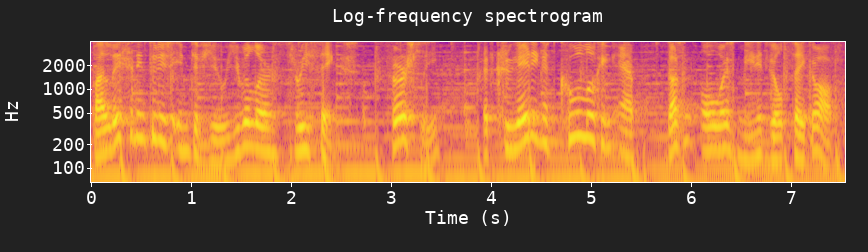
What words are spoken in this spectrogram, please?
By listening to this interview, you will learn three things. Firstly, that creating a cool looking app doesn't always mean it will take off.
